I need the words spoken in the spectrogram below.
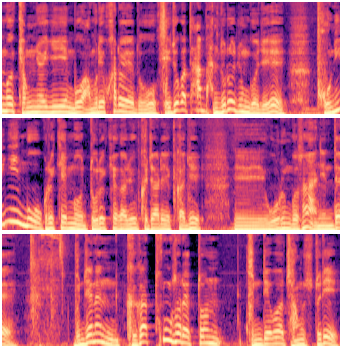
뭐 경력이 뭐 아무리 화려해도 세조가 다 만들어준 거지 본인이 뭐 그렇게 뭐 노력해가지고 그 자리에까지 에, 오른 것은 아닌데 문제는 그가 통솔했던 군대와 장수들이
